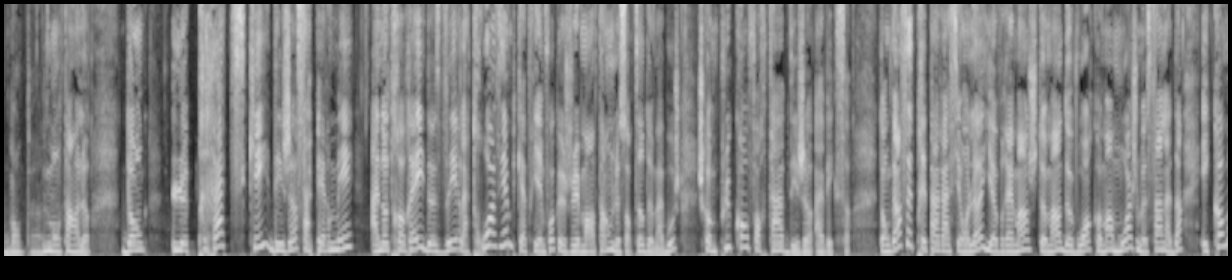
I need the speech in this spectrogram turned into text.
montant-là. Donc, le pratiquer déjà, ça permet à notre oreille de se dire la troisième et quatrième fois que je vais m'entendre le sortir de ma bouche, je suis comme plus confortable déjà avec ça. Donc dans cette préparation là, il y a vraiment justement de voir comment moi je me sens là-dedans et comment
